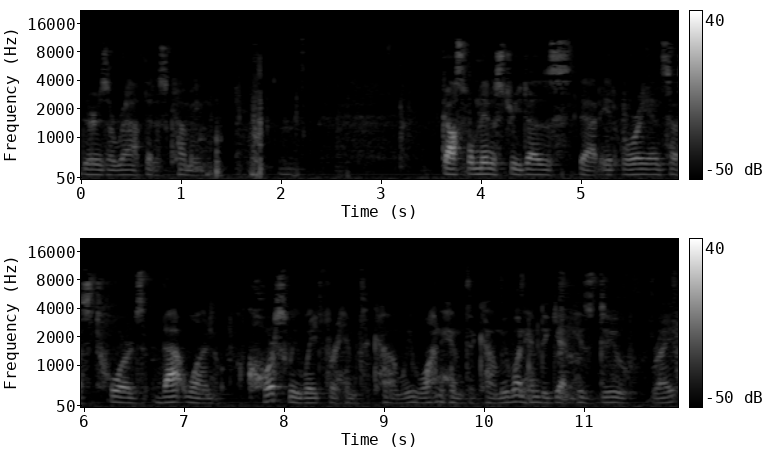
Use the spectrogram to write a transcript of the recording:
there is a wrath that is coming. Gospel ministry does that. It orients us towards that one. Of course, we wait for him to come. We want him to come. We want him to get his due, right?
